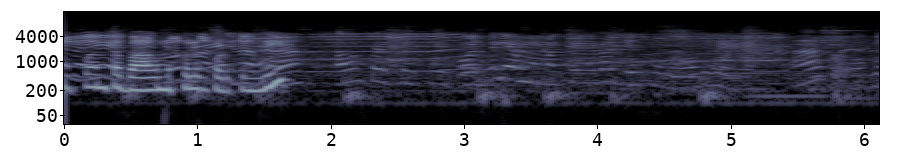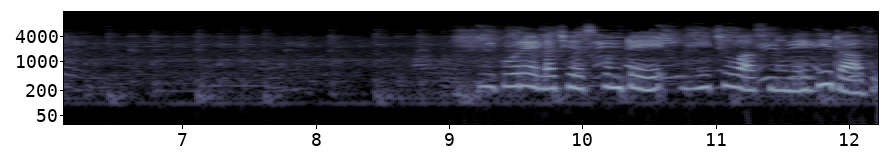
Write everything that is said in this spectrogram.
ఉప్పు అంతా బాగా ముక్కలకు పడుతుంది. ఈ కూర ఎలా చేసుకుంటే నీచు వాసన అనేది రాదు.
